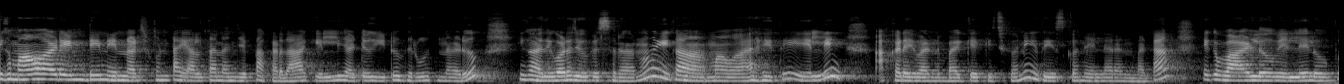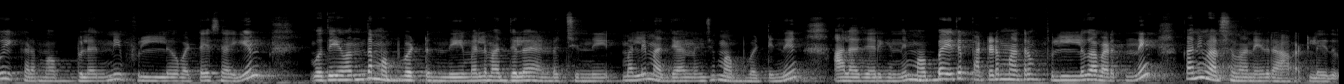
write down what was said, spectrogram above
ఇక మావాడు ఏంటి నేను నడుచుకుంటా వెళ్తానని చెప్పి అక్కడ దాకా వెళ్ళి అటు ఇటు తిరుగుతున్నాడు. ఇక అది కూడా చూపిస్తున్నాను. ఇక మా వారైతే వెళ్ళి అక్కడ ఇవన్నీ బైక్ ఎక్కించుకొని తీసుకొని వెళ్ళారనమాట ఇక వాళ్ళు వెళ్ళేలోపు ఇక్కడ మబ్బులన్నీ ఫుల్ పట్టేసాయి ఉదయం అంతా మబ్బు పట్టింది మళ్ళీ మధ్యలో ఎండ వచ్చింది మళ్ళీ మధ్యాహ్నం నుంచి మబ్బు పట్టింది. అలా జరిగింది. మబ్బు అయితే పట్టడం మాత్రం ఫుల్గా పడుతుంది కానీ వర్షం అనేది రావట్లేదు.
